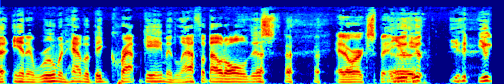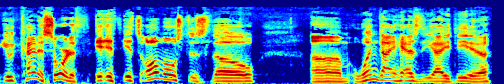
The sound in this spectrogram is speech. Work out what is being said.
uh, in a room and have a big crap game and laugh about all of this at our expense? You you you, you, you kind of sort of it, it's almost as though um, one guy has the idea.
